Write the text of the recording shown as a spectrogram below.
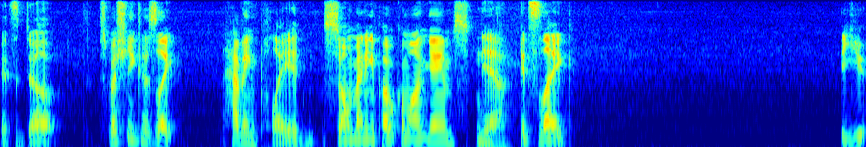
It's dope. especially because like having played so many Pokemon games, Yeah. it's like you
